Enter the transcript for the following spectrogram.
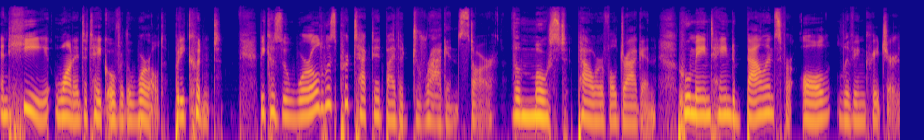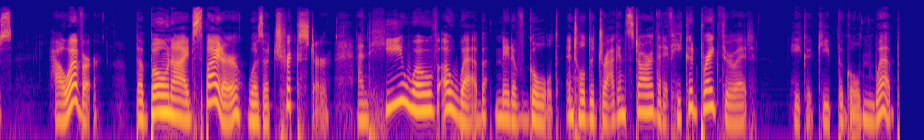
and he wanted to take over the world, but he couldn't because the world was protected by the Dragon Star, the most powerful dragon, who maintained balance for all living creatures. However, the bone eyed spider was a trickster, and he wove a web made of gold and told the Dragon Star that if he could break through it, he could keep the golden web.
